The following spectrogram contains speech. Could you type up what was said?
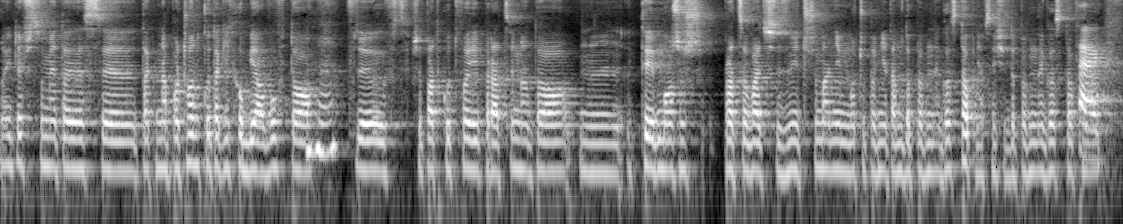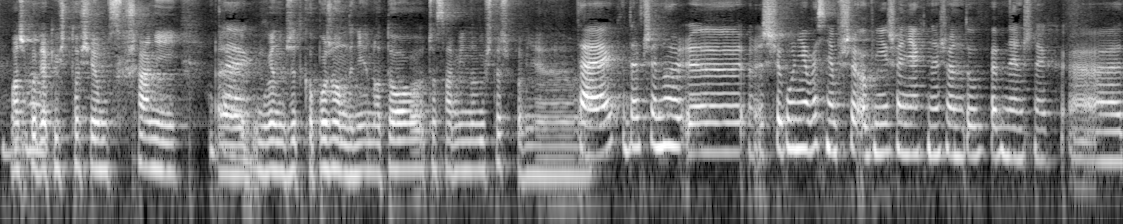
No i też w sumie to jest y, tak na początku takich objawów, to mhm. w, w, przypadku Twojej pracy, no to mm, Ty możesz pracować z nietrzymaniem moczu pewnie tam do pewnego stopnia, w sensie do pewnego stopnia tak. masz no. jakimś to się schrzani, e, tak. e, mówiąc brzydko porządnie, no to czasami no już też pewnie... Tak, znaczy no, y, szczególnie właśnie przy obniżeniach narządów wewnętrznych e,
